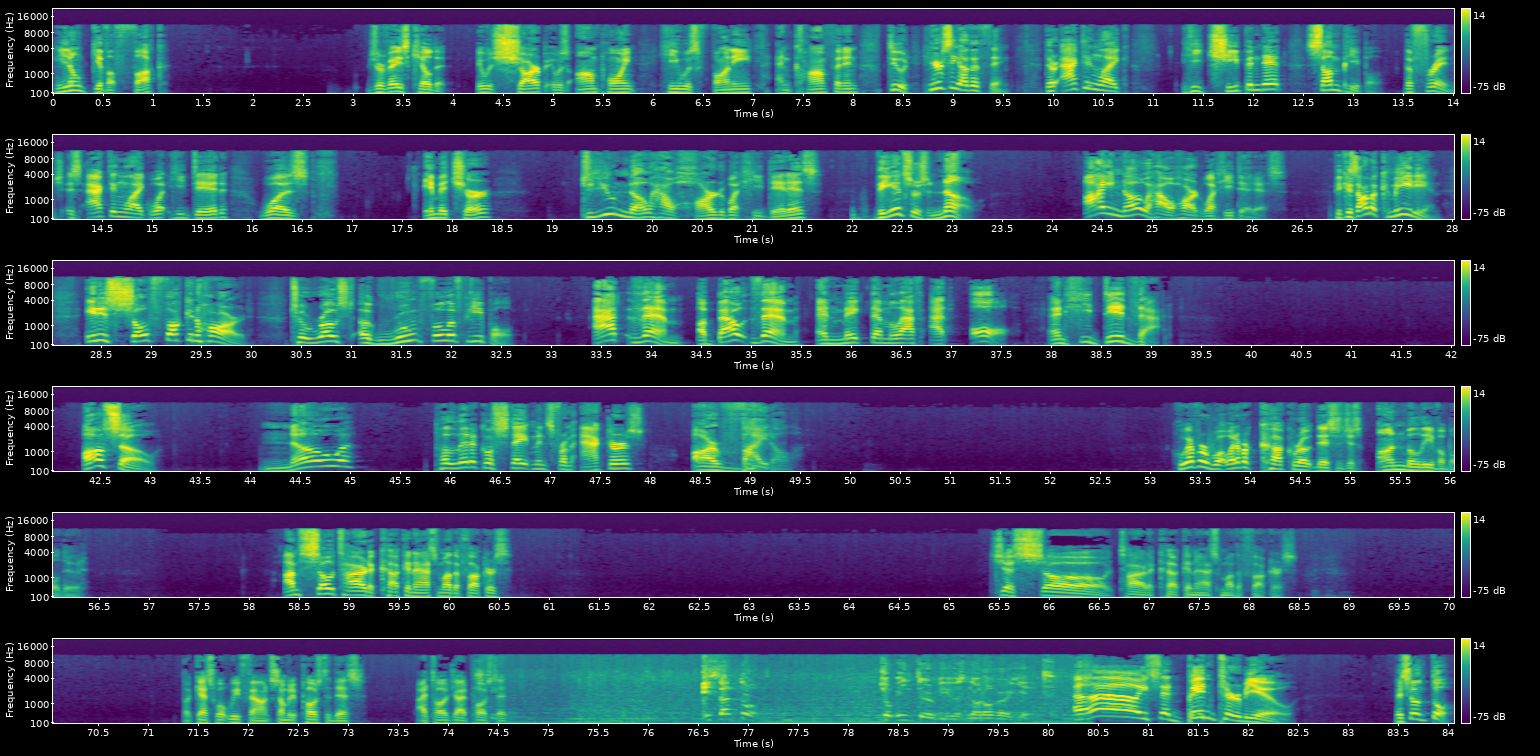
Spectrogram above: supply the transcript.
You don't give a fuck. Gervais killed it. It was sharp. It was on point. He was funny and confident. Dude, here's the other thing. They're acting like he cheapened it. Some people, the fringe, is acting like what he did was immature. Do you know how hard what he did is? The answer is no. I know how hard what he did is because I'm a comedian. It is so fucking hard to roast a room full of people at them, about them, and make them laugh at all. And he did that. Also, no political statements from actors are vital. Whoever, whatever cuck wrote this is just unbelievable, dude. I'm so tired of cucking ass motherfuckers. Just so tired of cucking ass motherfuckers. But guess what we found? Somebody posted this. I told you I'd post it. Santo, job interview is not over yet. Oh, he said binterview. Santo,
